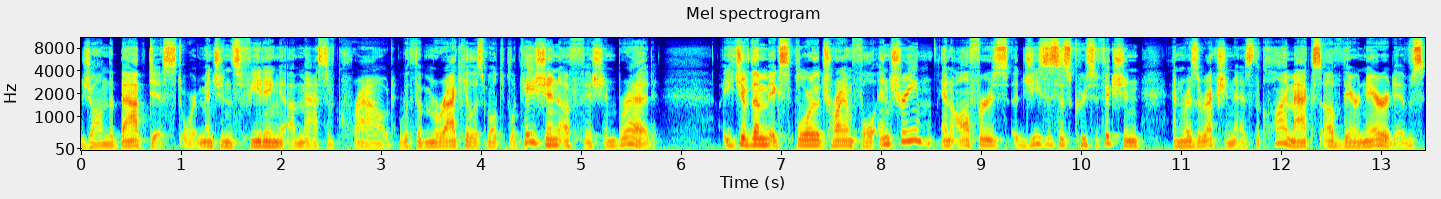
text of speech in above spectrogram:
John the Baptist, or it mentions feeding a massive crowd with the miraculous multiplication of fish and bread. Each of them explore the triumphal entry and offers Jesus' crucifixion and resurrection as the climax of their narratives.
